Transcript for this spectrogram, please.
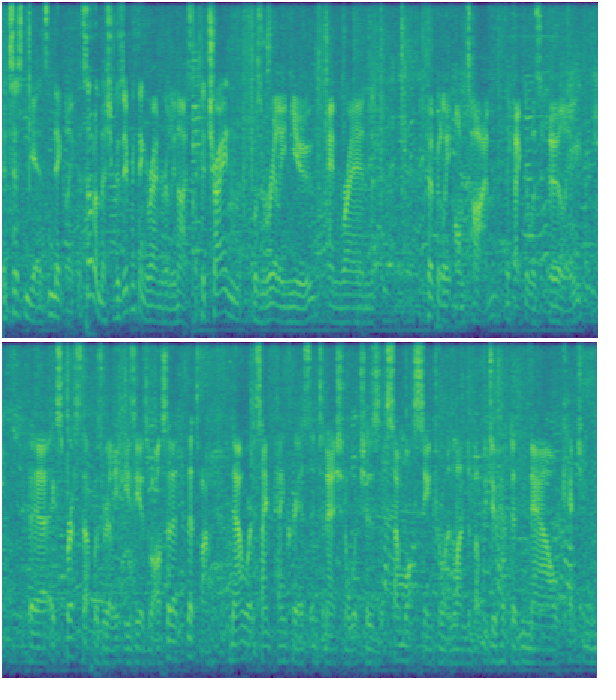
It's just yeah, it's niggling. It's not a mission because everything ran really nice. The train was really new and ran perfectly on time. In fact, it was early. The express stuff was really easy as well, so that, that's fun. Now we're at St Pancras International, which is somewhat central in London, but we do have to now catch an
